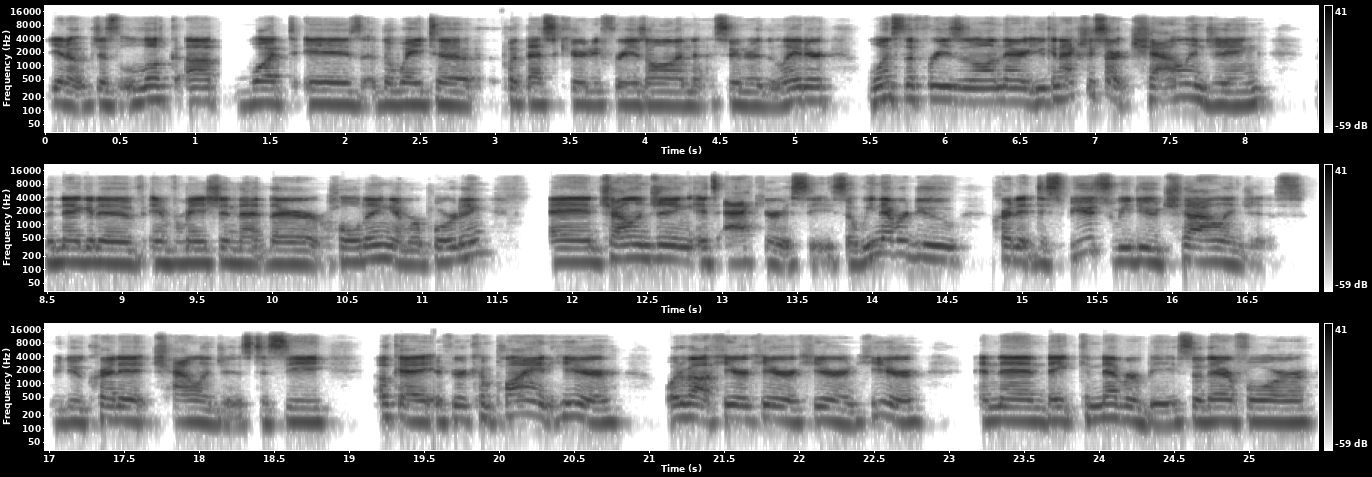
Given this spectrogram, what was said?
you know, just look up what is the way to put that security freeze on sooner than later. Once the freeze is on there, you can actually start challenging the negative information that they're holding and reporting and challenging its accuracy. So we never do credit disputes, we do challenges. We do credit challenges to see, okay, if you're compliant here, what about here, here, here, and here? And then they can never be. So therefore,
